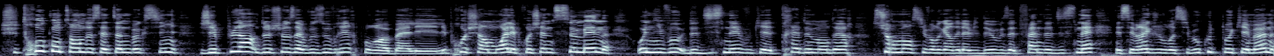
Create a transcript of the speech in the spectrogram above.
Je suis trop contente de cet unboxing. J'ai plein de choses à vous ouvrir pour euh, bah, les, prochains mois, les prochaines semaines au niveau de Disney. Vous qui êtes très demandeur, sûrement si vous regardez la vidéo, vous êtes fan de Disney. Et c'est vrai que j'ouvre aussi beaucoup de Pokémon.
